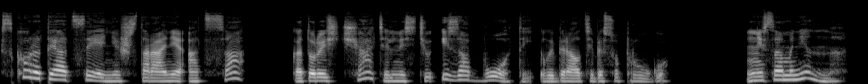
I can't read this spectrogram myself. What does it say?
скоро ты оценишь старания отца, который с тщательностью и заботой выбирал тебе супругу. Несомненно,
